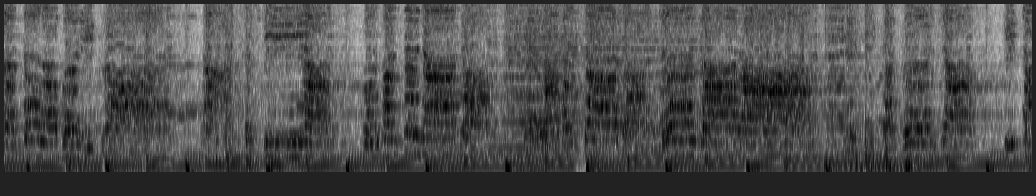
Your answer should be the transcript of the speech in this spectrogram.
juga telah berikrar Tak setia, korban tenaga Bela bangsa dan negara Etika kerja kita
